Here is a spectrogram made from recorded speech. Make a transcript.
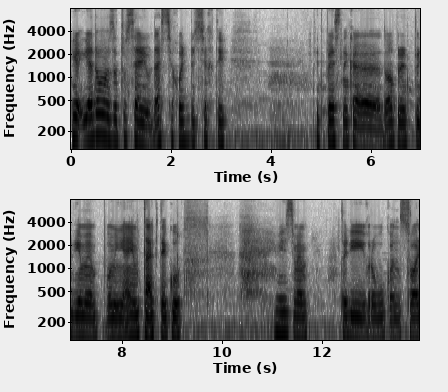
Я, я думаю, за ту серію вдасться хоч досягти підписника. Е, Добре, тоді ми поміняємо тактику. Візьмемо тоді ігрову консоль.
